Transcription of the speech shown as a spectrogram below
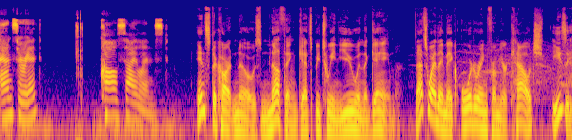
Answer it. Call silenced. Instacart knows nothing gets between you and the game. That's why they make ordering from your couch easy.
